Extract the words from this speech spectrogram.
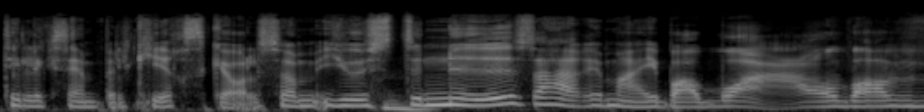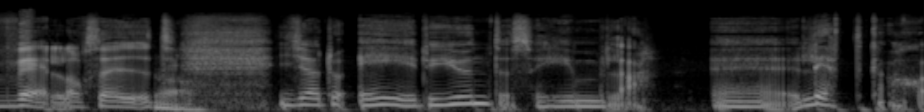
till exempel kirskål som just nu så här i maj bara wow, bara väller sig ut. Ja. Ja, då är det ju inte så himla eh, lätt kanske.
